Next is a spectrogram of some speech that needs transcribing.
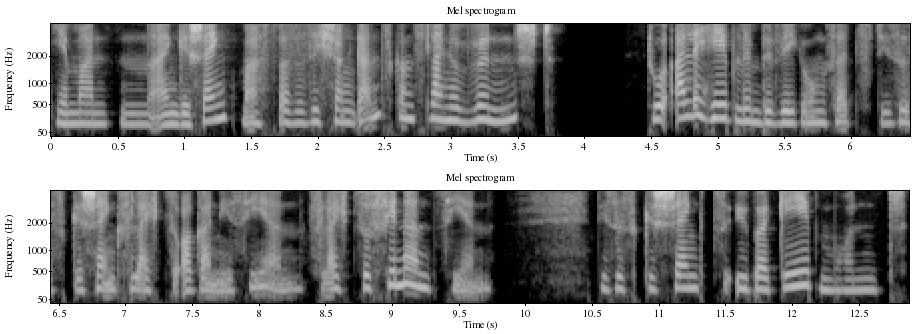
jemanden ein Geschenk machst, was er sich schon ganz, ganz lange wünscht, du alle Hebel in Bewegung setzt, dieses Geschenk vielleicht zu organisieren, vielleicht zu finanzieren, dieses Geschenk zu übergeben. Und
